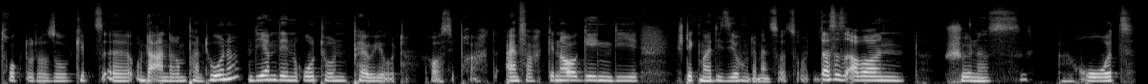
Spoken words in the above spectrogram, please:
druckt oder so, gibt es äh, unter anderem Pantone. Und die haben den Rotton Period rausgebracht. Einfach genau gegen die Stigmatisierung der Menstruation. Das ist aber ein schönes Rot.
